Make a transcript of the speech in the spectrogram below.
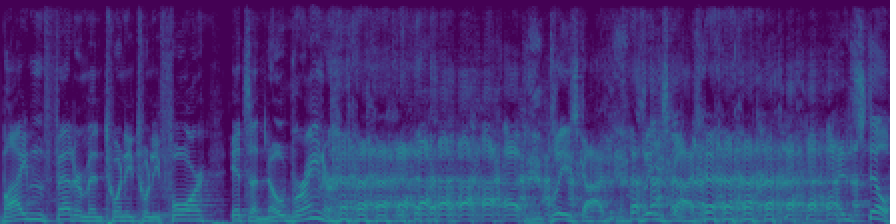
Biden Fetterman 2024. It's a no brainer. please God, please God. and still,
